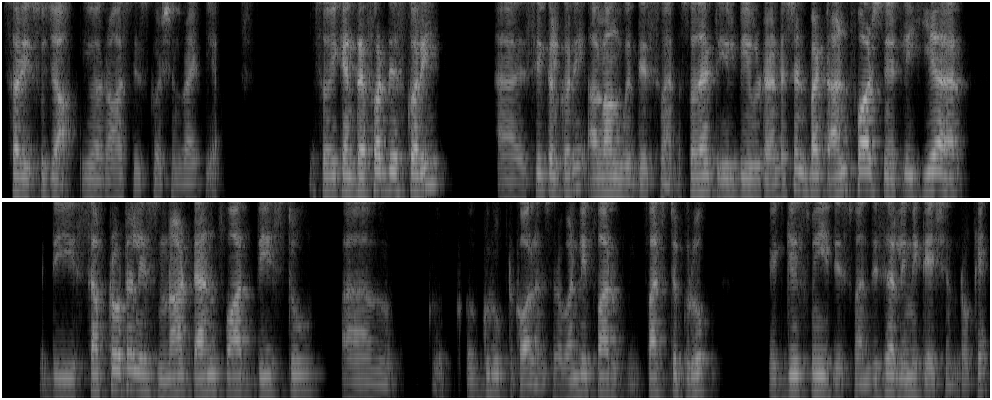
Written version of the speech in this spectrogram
Sorry, Suja, you are asked this question, right? here. So you can refer this query, uh, SQL query along with this one so that you'll be able to understand. But unfortunately here, the subtotal is not done for these two um, grouped columns. So only for first group, it gives me this one. This is a limitation, okay?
